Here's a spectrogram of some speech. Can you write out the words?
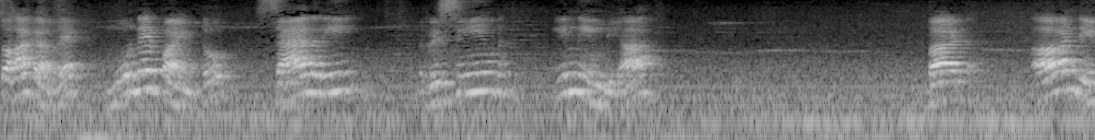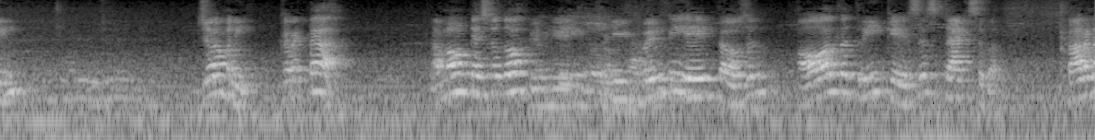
ಸೊ ಹಾಗಾದ್ರೆ ಮೂರನೇ point salary received in India but earned in Germany ಕರೆಕ್ಟಾ ಅಮೌಂಟ್ ಎಷ್ಟದು? 28,000. Twenty eight thousand all the three cases taxable ಕಾರಣ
